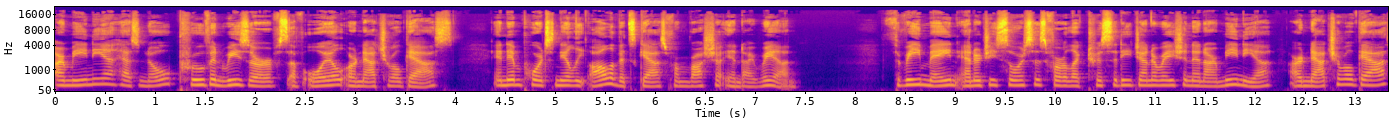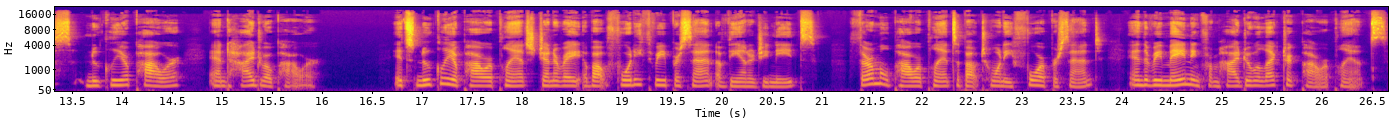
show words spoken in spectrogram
Armenia has no proven reserves of oil or natural gas and imports nearly all of its gas from Russia and Iran. Three main energy sources for electricity generation in Armenia are natural gas, nuclear power, and hydropower. Its nuclear power plants generate about 43% of the energy needs, thermal power plants about 24%, and the remaining from hydroelectric power plants.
